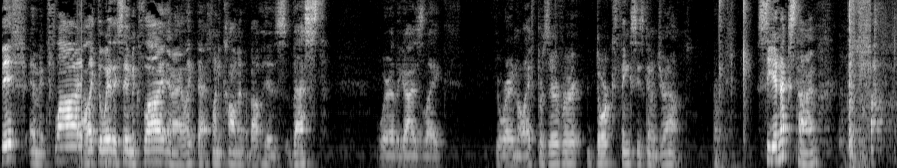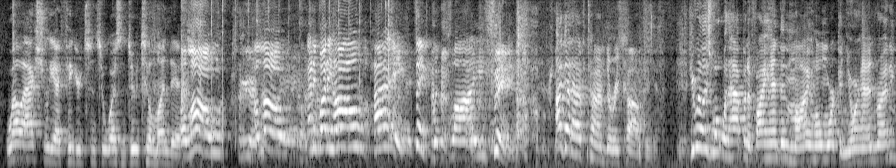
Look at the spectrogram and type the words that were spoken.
Biff and McFly. I like the way they say McFly, and I like that funny comment about his vest, where the guy's like, "You're wearing a life preserver." Dork thinks he's gonna drown. See you next time. Well, actually, I figured since it wasn't due till Monday. Hello? Hello? Anybody home? Hey, think, McFly, think. I gotta have time to recopy it. You realize what would happen if I hand in my homework in your handwriting?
